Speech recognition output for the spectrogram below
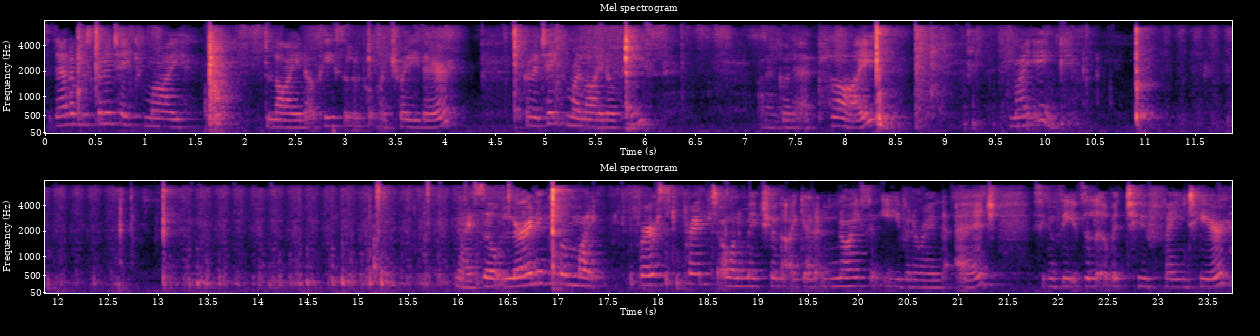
So then I'm just gonna take my lino piece, I'm gonna put my tray there. I'm gonna take my lino piece and I'm gonna apply my ink. Now, so learning from my first print, I wanna make sure that I get it nice and even around the edge. So you can see it's a little bit too faint here.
